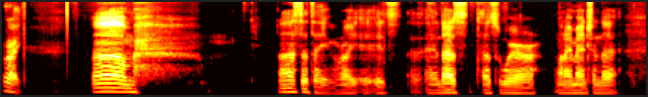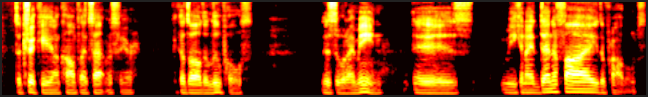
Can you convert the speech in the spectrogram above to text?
Right. Um, that's the thing, right? It, it's uh, and that's that's where when I mentioned that it's a tricky and a complex atmosphere because all the loopholes. This is what I mean is we can identify the problems.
